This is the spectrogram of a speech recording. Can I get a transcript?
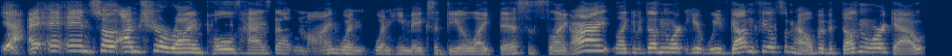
Yeah, and so I'm sure Ryan Poles has that in mind when when he makes a deal like this. It's like, all right, like if it doesn't work here, we've gotten Field some help. If it doesn't work out,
